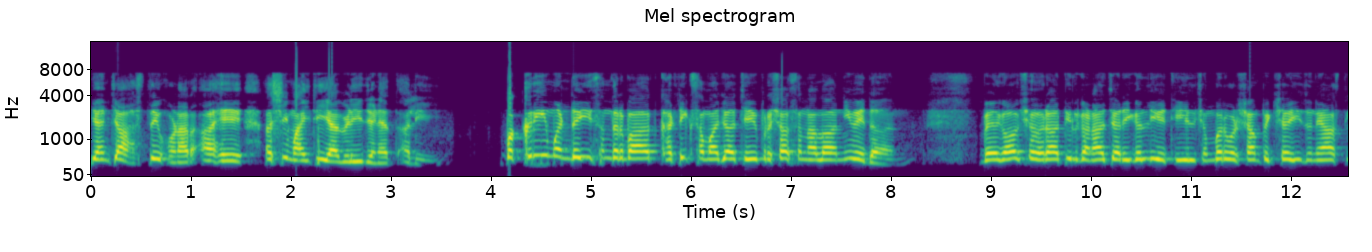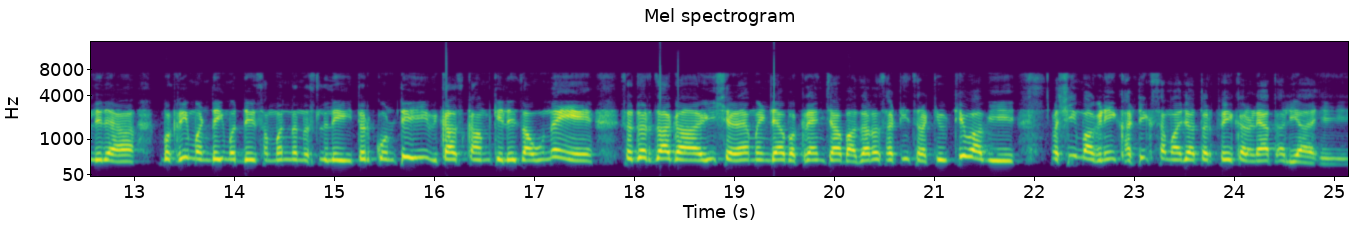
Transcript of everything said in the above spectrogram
यांच्या हस्ते होणार आहे अशी माहिती यावेळी देण्यात आली. बकरी मंडई संदर्भात खाटीक समाजाचे प्रशासनाला निवेदन. बेळगाव शहरातील गणाचारी गल्ली येथील शंभर वर्षांपेक्षाही जुन्या असलेल्या बकरी मंडईमध्ये संबंध नसलेले इतर कोणतेही विकास काम केले जाऊ नये सदर जागा ही शेळ्या मेंढ्या बकऱ्यांच्या बाजारासाठीच राखीव ठेवावी अशी मागणी खाटीक समाजातर्फे करण्यात आली आहे.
